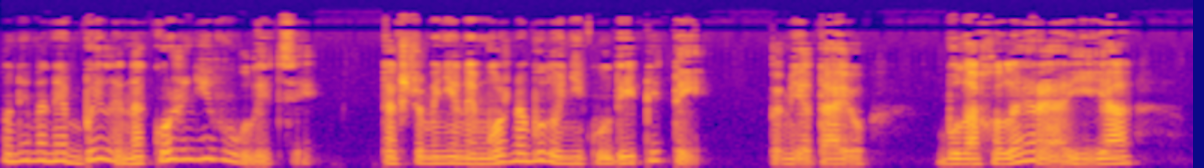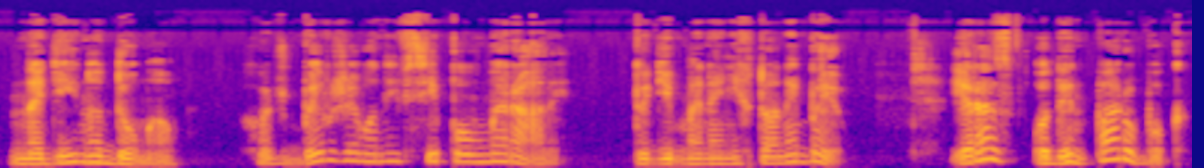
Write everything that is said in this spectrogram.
Вони мене били на кожній вулиці, так що мені не можна було нікуди піти. Пам'ятаю, була холера, і я надійно думав, хоч би вже вони всі повмирали, тоді б мене ніхто не бив. І раз один парубок,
